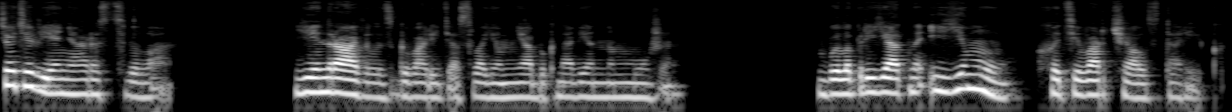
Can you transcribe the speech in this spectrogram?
Тетя Веня расцвела. Ей нравилось говорить о своем необыкновенном муже. Было приятно и ему, хоть и ворчал старик.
